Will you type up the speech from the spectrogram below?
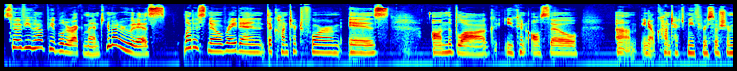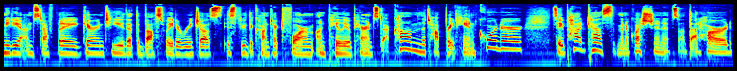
so if you have people to recommend, no matter who it is, let us know. Write in. The contact form is on the blog. You can also, um, you know, contact me through social media and stuff. But I guarantee you that the best way to reach us is through the contact form on paleoparents.com in the top right hand corner. Say podcast, submit a question. It's not that hard.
